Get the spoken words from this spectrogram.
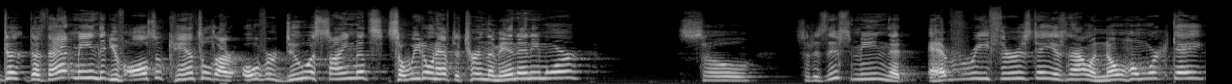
do, does that mean that you've also canceled our overdue assignments so we don't have to turn them in anymore? So, so does this mean that every Thursday is now a no homework day?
